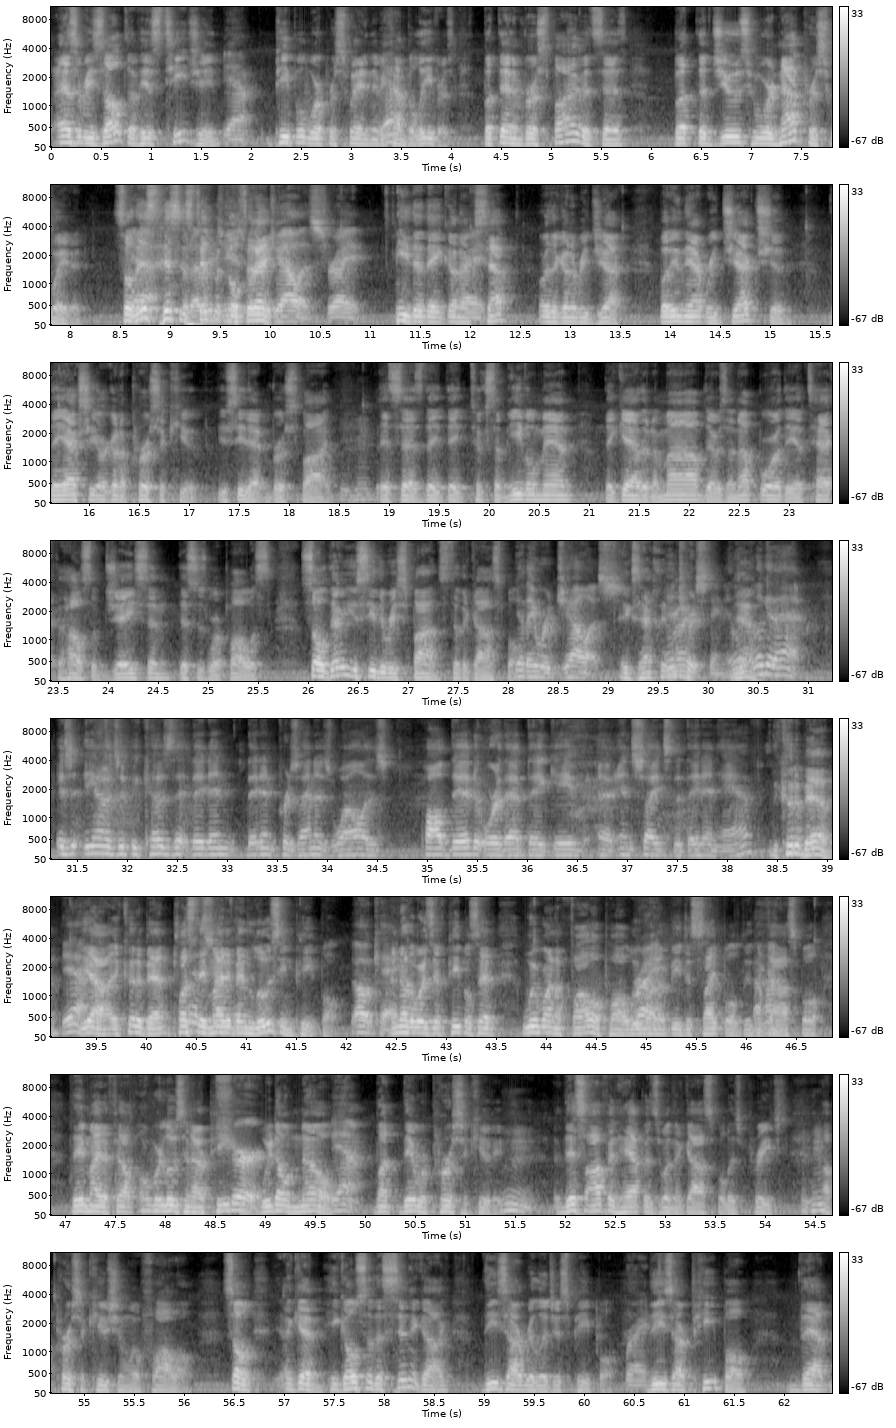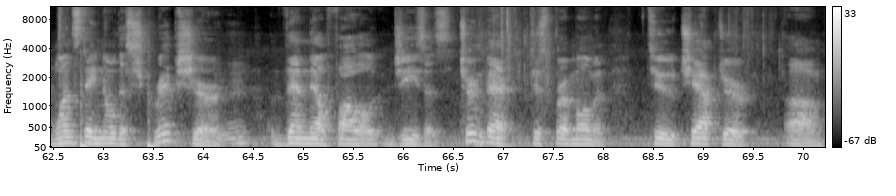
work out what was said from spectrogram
as a result of his teaching, Yeah. people were persuaded to Yeah. become believers. But then in verse 5 it says, but the Jews who were not persuaded. So this Yeah, this is but other typical Jews today. jealous, right? Either they're going to accept or they're going to reject. But in that rejection, they actually are going to persecute. You see that in verse 5. Mm-hmm. It says they, they took some evil men, they gathered a mob, there was an uproar, they attacked the house of Jason. This is where Paul was. So there you see the response to the gospel. Yeah, they were jealous. exactly right. Interesting. Look- Yeah. Look at that. Is it you know is it because they didn't they didn't present as well as Paul did, or that they gave uh, insights that they didn't have? It could have been. Yeah. Yeah, it could have been. Plus, they might have been losing people. Okay. In other words, if people said, we want to follow Paul, we want to be discipled in the Uh-huh. gospel, they might have felt, oh, we're losing our people. Sure. We don't know. Yeah. But they were persecuting. This often happens when the gospel is preached. Mm-hmm. A persecution will follow. So, again, he goes to the synagogue. These are religious people. Right. These are people that once they know the scripture, Mm-hmm. then they'll follow Jesus. Turn back just for a moment to chapter um,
